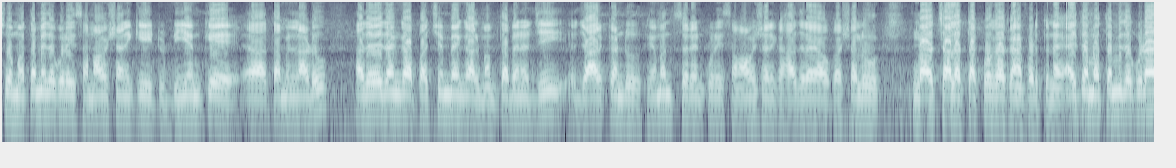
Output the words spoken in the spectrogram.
సో మొత్తం మీద కూడా ఈ సమావేశానికి ఇటు డిఎంకే తమిళనాడు అదేవిధంగా పశ్చిమ బెంగాల్ మమతా బెనర్జీ జార్ఖండ్ హేమంత్ సోరెన్ కూడా ఈ సమావేశానికి హాజరయ్యే అవకాశాలు చాలా తక్కువగా కనపడుతున్నాయి. అయితే మొత్తం మీద కూడా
